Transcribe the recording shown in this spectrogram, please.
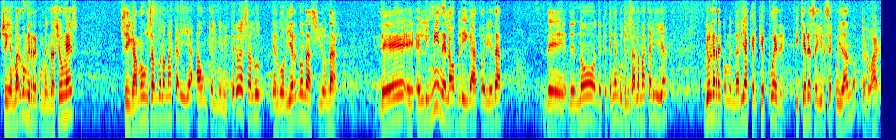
Sin embargo, mi recomendación es sigamos usando la mascarilla, aunque el Ministerio de Salud y el Gobierno Nacional de, eh, elimine la obligatoriedad de, no, de que tengan que utilizar la mascarilla, yo le recomendaría que el que puede y quiere seguirse cuidando, que lo haga.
